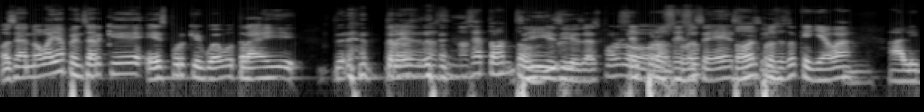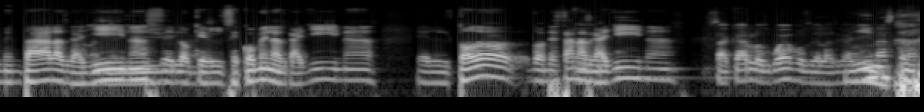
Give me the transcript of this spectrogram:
O sea, no vaya a pensar que es porque el huevo trae tres. no, no- no sea tonto. sí, sí, o sea, es por Es el proceso, todo el sí. proceso que lleva Sí. a alimentar a las gallinas, gallinas. eh, lo que se comen las gallinas, el todo donde están las Mm. gallinas, sacar los huevos de las gallinas, trans-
